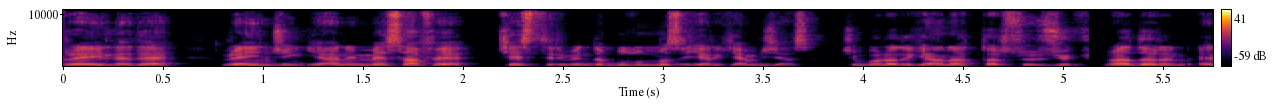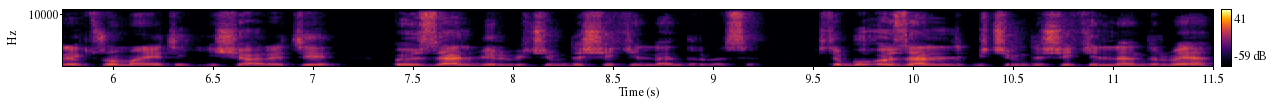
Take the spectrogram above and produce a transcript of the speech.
R ile de ranging yani mesafe kestiriminde bulunması gereken bir cihaz. Şimdi buradaki anahtar sözcük radarın elektromanyetik işareti özel bir biçimde şekillendirmesi. İşte bu özel biçimde şekillendirmeye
